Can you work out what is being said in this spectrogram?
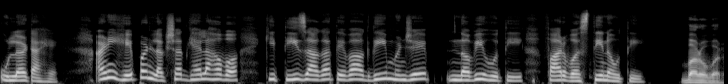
उलट आहे. आणि हे पण लक्षात घ्यायला हवं की ती जागा तेव्हा अगदी म्हणजे नवी होती फार वस्ती नव्हती. बरोबर.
